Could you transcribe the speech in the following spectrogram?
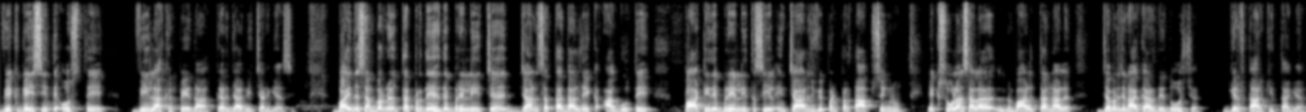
ਵਿਕ ਗਈ ਸੀ ਤੇ ਉਸ ਤੇ 20 ਲੱਖ ਰੁਪਏ ਦਾ ਕਰਜ਼ਾ ਵੀ ਚੜ ਗਿਆ ਸੀ। 22 ਦਸੰਬਰ ਨੂੰ ਉੱਤਰ ਪ੍ਰਦੇਸ਼ ਦੇ ਬਰੇਲੀ 'ਚ ਜਨ ਸੱਤਾ ਦਲ ਦੇ ਇੱਕ ਆਗੂ ਤੇ ਪਾਰਟੀ ਦੇ ਬਰੇਲੀ ਤਹਿਸੀਲ ਇੰਚਾਰਜ ਵਿਪਨ ਪ੍ਰਤਾਪ ਸਿੰਘ ਨੂੰ ਇੱਕ 16 ਸਾਲਾ ਨਾਬਾਲਗਾ ਨਾਲ ਜਬਰ ਜਨਾਹ ਕਰਨ ਦੇ ਦੋਸ਼ 'ਚ ਗ੍ਰਿਫਤਾਰ ਕੀਤਾ ਗਿਆ।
